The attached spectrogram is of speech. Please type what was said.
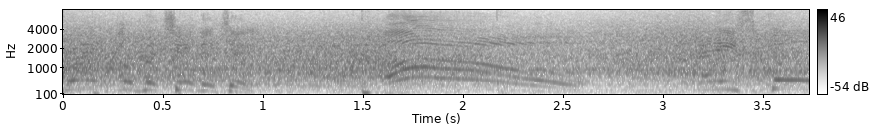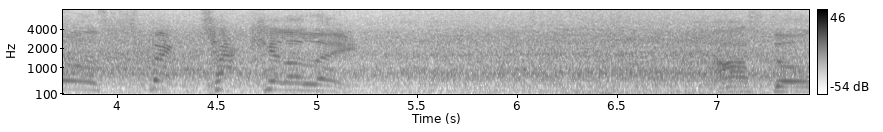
Great opportunity. Oh! And he scores spectacularly. Arsenal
